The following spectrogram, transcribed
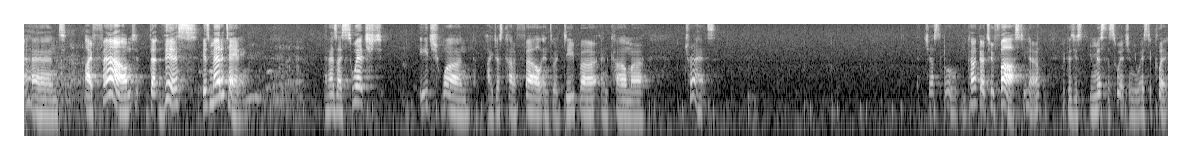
and I found that this is meditating. And as I switched each one, I just kind of fell into a deeper and calmer trance. Just, ooh, you can't go too fast, you know, because you, you miss the switch and you waste a click.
